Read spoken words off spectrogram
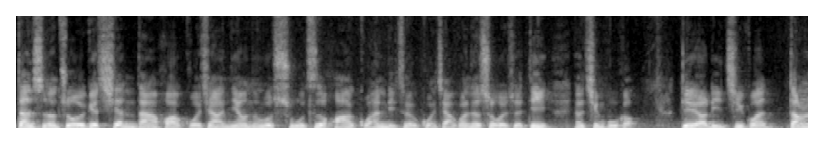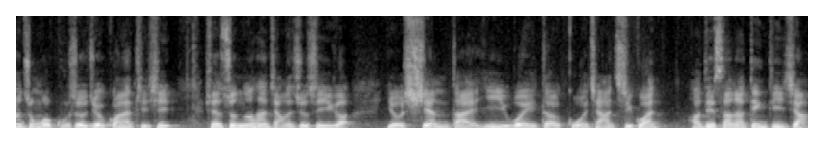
但是呢，作为一个现代化国家，你要能够数字化管理这个国家、关在社会，所以第一要清户口，第二要立机关。当然，中国古时候就有官僚体系。现在孙中山讲的就是一个有现代意味的国家机关。好，第三呢，定地价，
